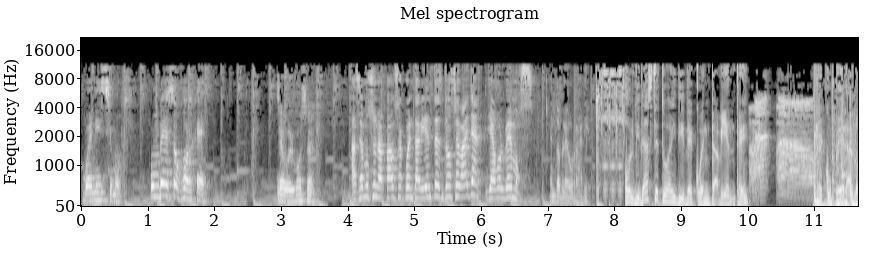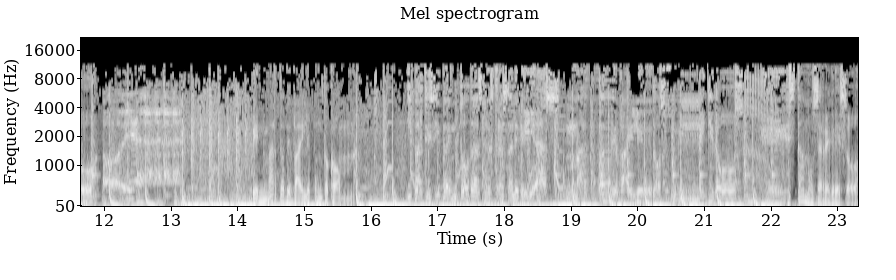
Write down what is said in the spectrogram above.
Buenísimo. Un beso, Jorge. Chao, hermosa. Hacemos una pausa, cuentavientes, no se vayan, ya volvemos en W Radio. ¿Olvidaste tu ID de cuenta viente? Recupéralo. En martadebaile.com. Y participa en todas nuestras alegrías. Marta de Baile 2022. Estamos de regreso.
